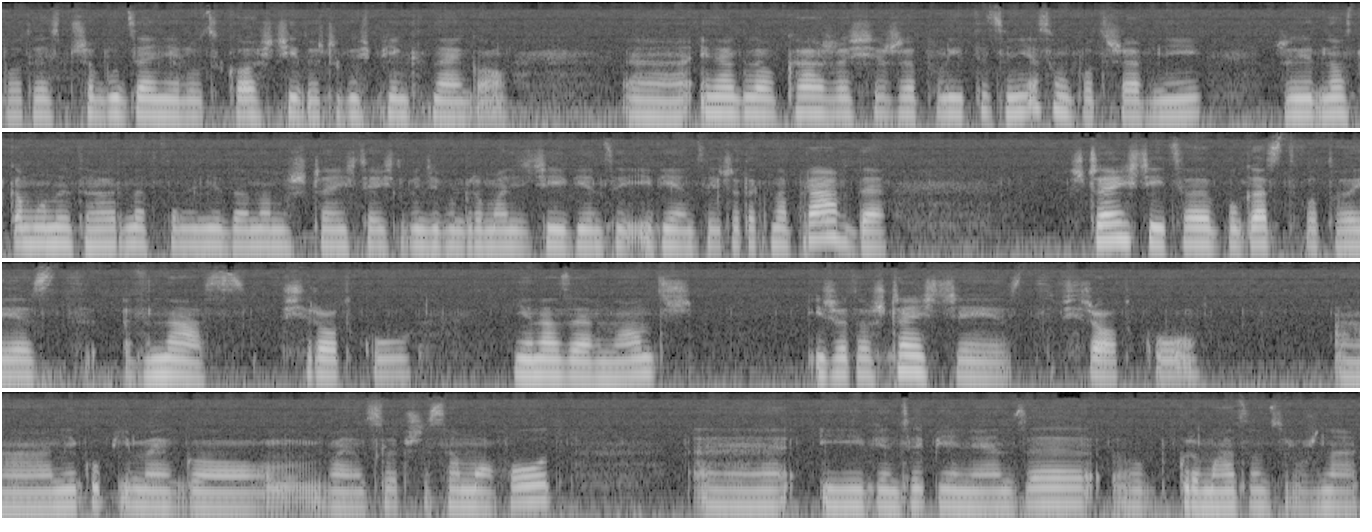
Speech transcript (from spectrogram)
bo to jest przebudzenie ludzkości do czegoś pięknego. E, I nagle okaże się, że politycy nie są potrzebni, że jednostka monetarna wcale nie da nam szczęścia, jeśli będziemy gromadzić jej więcej i więcej, że tak naprawdę szczęście i całe bogactwo to jest w nas, w środku, nie na zewnątrz. I że to szczęście jest w środku, a nie kupimy go mając lepszy samochód e, i więcej pieniędzy, gromadząc różne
